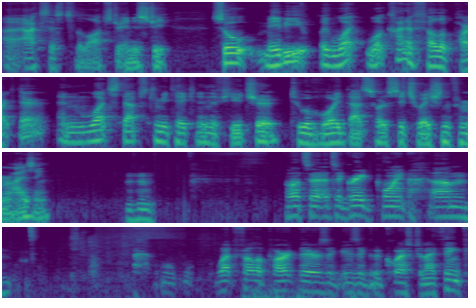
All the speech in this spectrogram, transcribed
uh, access to the lobster industry. So maybe like what what kind of fell apart there, and what steps can be taken in the future to avoid that sort of situation from arising? Mm-hmm. Well, that's a it's a great point. Um, what fell apart there is a, is a good question. I think,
